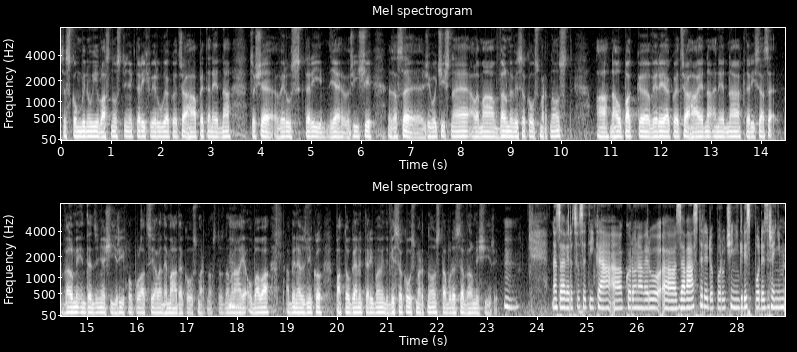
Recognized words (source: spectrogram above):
se skombinují vlastnosti některých virů, jako je třeba H5N1, což je virus, který je v říši zase živočišné, ale má velmi vysokou smrtnost. A naopak viry, jako je třeba H1N1, který se zase velmi intenzivně šíří v populaci, ale nemá takovou smrtnost. To znamená, hmm. je obava, aby nevznikl patogen, který bude mít vysokou smrtnost a bude se velmi šířit. Hmm. Na závěr, co se týká koronaviru, za vás tedy doporučení, kdy s podezřením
